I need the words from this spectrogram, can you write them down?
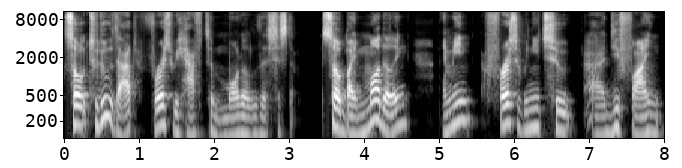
So to do that, first we have to model the system. So by modeling, I mean, first we need to uh, define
